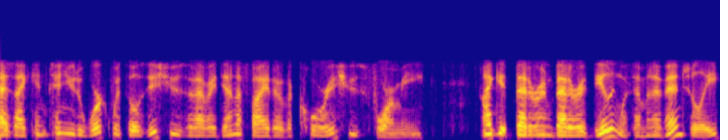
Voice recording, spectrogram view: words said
as I continue to work with those issues that I've identified are the core issues for me, I get better and better at dealing with them. And eventually,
